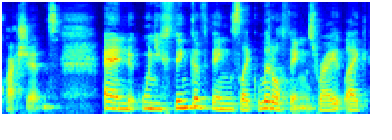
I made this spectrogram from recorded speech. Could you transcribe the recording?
questions. And when you think of things like little things, right? Like,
